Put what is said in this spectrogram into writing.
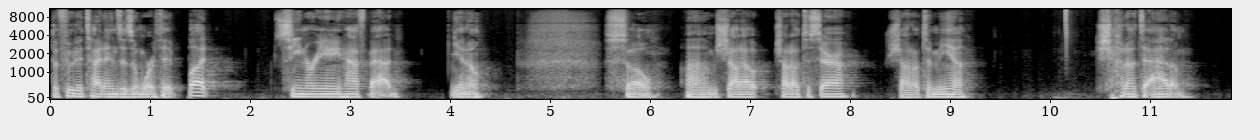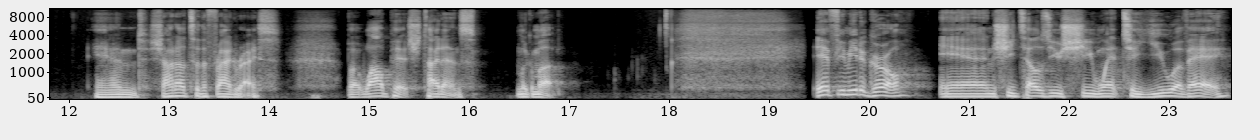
The food at tight ends isn't worth it, but scenery ain't half bad, you know. So um, shout out, shout out to Sarah, shout out to Mia, shout out to Adam, and shout out to the fried rice. But wild pitch, tight ends, look them up. If you meet a girl and she tells you she went to U of A,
